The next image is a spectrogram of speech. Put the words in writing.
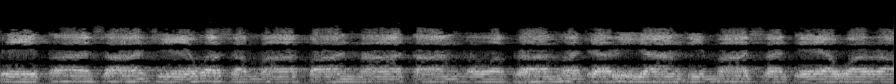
สิกาสัจเจวสสมาปานาตังโนพระมจริยังอิมาสสเกวรา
